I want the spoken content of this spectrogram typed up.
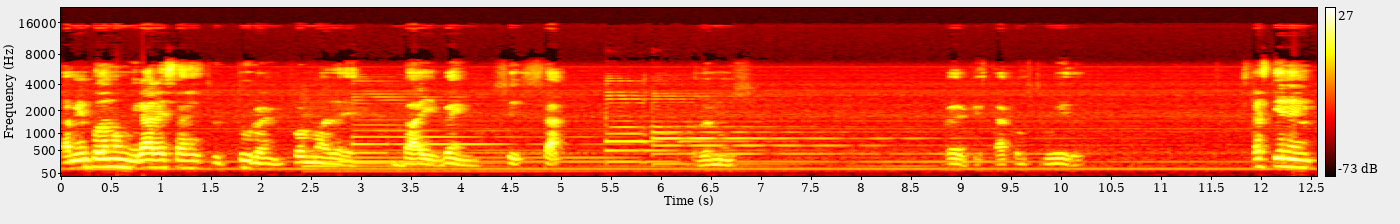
También podemos mirar esas estructuras en forma de vaivén, zigzag. Podemos ver que está construido. Estas tienen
